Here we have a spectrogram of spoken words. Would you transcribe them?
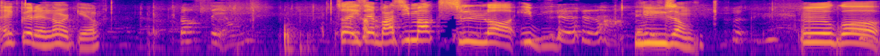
댓글을 넣을게요. 넣었어요. 자 이제 마지막 슬라임 등장. 그거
